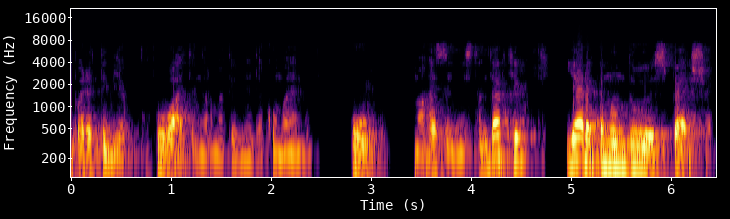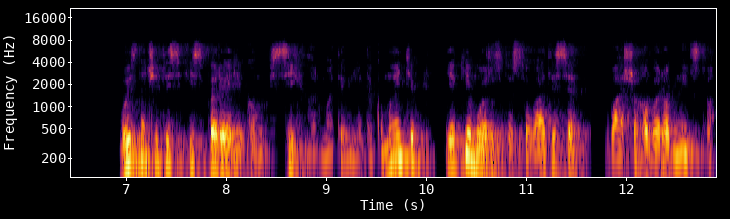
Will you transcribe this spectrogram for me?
перед тим як купувати нормативний документ у магазині стандартів, я рекомендую спершу визначитись із переліком всіх нормативних документів, які можуть стосуватися вашого виробництва.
